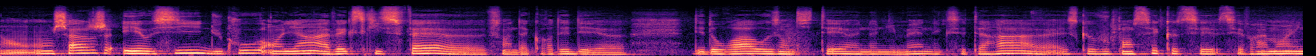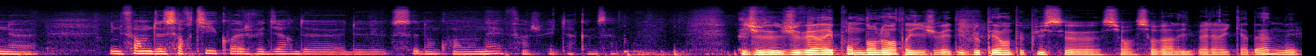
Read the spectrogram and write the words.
en, charge et aussi du coup en lien avec ce qui se fait, d'accorder des, droits aux entités non humaines, etc. Est-ce que vous pensez que c'est vraiment une, forme de sortie, quoi, je veux dire, de, ce dans quoi on est, enfin je vais le dire comme ça. Je, vais répondre dans l'ordre et je vais développer un peu plus sur, sur Valérie Cabane, mais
